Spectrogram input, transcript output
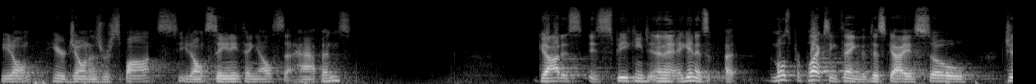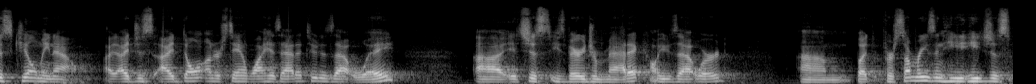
You don't hear Jonah's response, you don't see anything else that happens. God is, is speaking to, and again, it's a, the most perplexing thing that this guy is so just kill me now. I, I just I don't understand why his attitude is that way. Uh, it's just he's very dramatic. I'll use that word. Um, but for some reason he, he just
